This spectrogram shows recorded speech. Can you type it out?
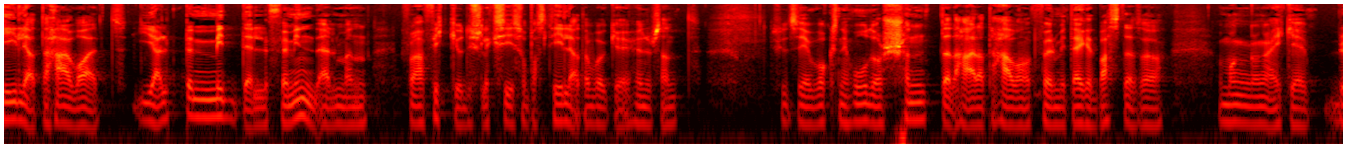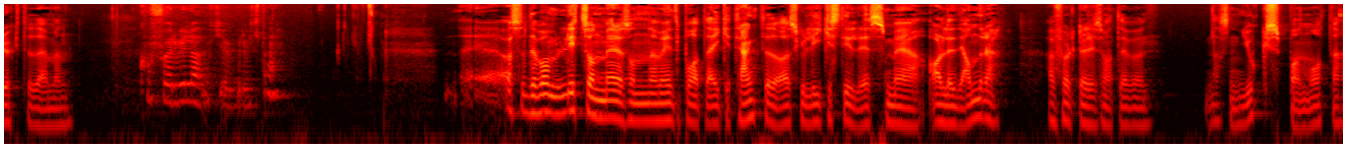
tidlig at det her var et hjelpemiddel for min del, men for jeg fikk jo dysleksi såpass tidlig at jeg var ikke 100% skulle si, voksen i hodet og skjønte det her at det her var for mitt eget beste. Så mange ganger jeg ikke brukte det, men Hvorfor ville du ikke bruke det? eh, altså, det var litt sånn mer sånn jeg mente på at jeg ikke trengte det, og jeg skulle likestilles med alle de andre. Jeg følte liksom at det var nesten juks på en måte.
